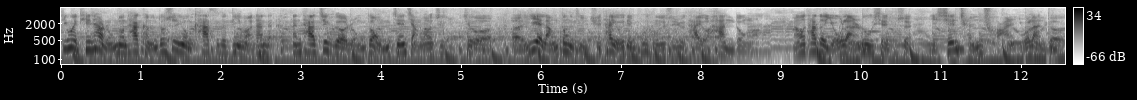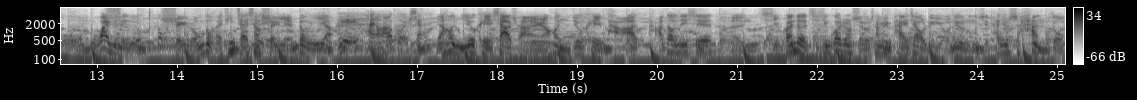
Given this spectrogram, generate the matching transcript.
因为天下溶洞它可能都是用喀斯的地嘛，但但它这个溶洞，我们今天讲到这这个呃夜郎洞景区，它有一点不同的是，就是它有旱洞了。然后它的游览路线就是你先乘船游览的我们外面的那种水溶洞，哎，听起来像水帘洞一样。对，海花果山。然后你就可以下船，然后你就可以爬爬到那些嗯喜欢的奇形怪状石头上面拍照旅游那种东西，它就是旱洞。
